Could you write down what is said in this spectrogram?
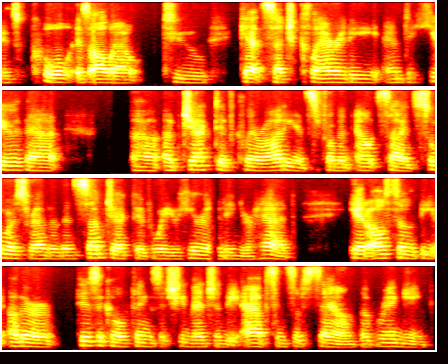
it's cool as all out to get such clarity and to hear that uh, objective clairaudience from an outside source rather than subjective where you hear it in your head. It also the other physical things that she mentioned the absence of sound, the ringing,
